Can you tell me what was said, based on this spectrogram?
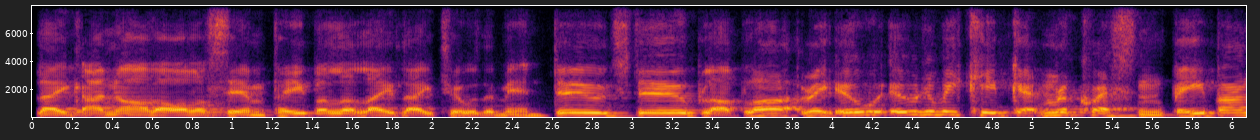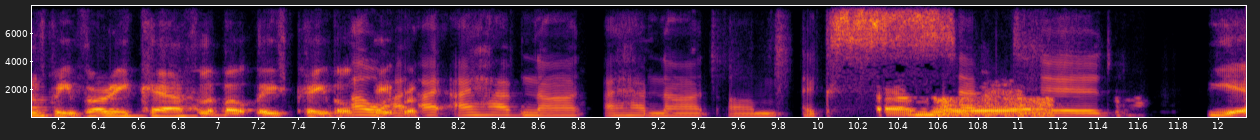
Like I know they're all the same people that like like two of the main dudes do, blah blah. Right? Who, who do we keep getting requesting? Bbandz. Be very careful about these people. Oh, Keep I, I- I have not. I have not um no. accepted yeah.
